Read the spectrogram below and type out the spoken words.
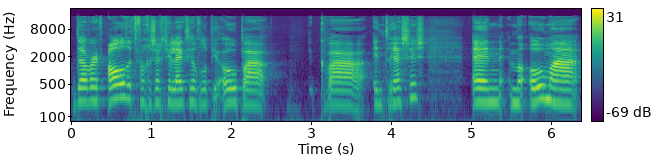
daar werd altijd van gezegd... Je lijkt heel veel op je opa qua interesses. En mijn oma,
